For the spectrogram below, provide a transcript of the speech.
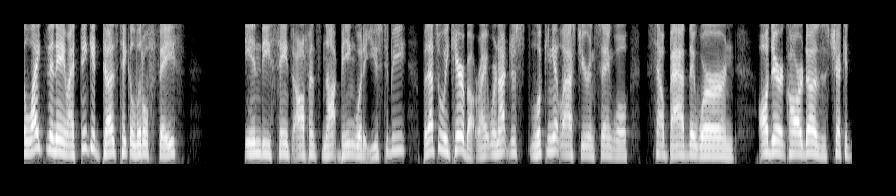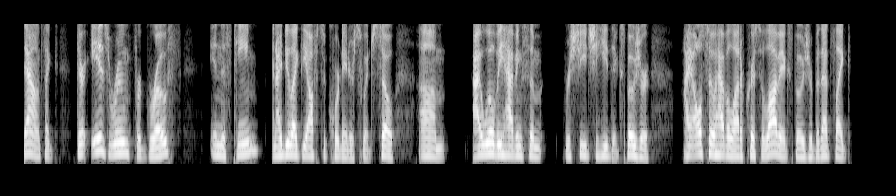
like the name. I think it does take a little faith in the Saints offense not being what it used to be, but that's what we care about, right? We're not just looking at last year and saying, well, how bad they were, and all Derek Carr does is check it down. It's like there is room for growth in this team, and I do like the offensive coordinator switch. So, um, I will be having some Rashid Shaheed exposure. I also have a lot of Chris Olave exposure, but that's like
